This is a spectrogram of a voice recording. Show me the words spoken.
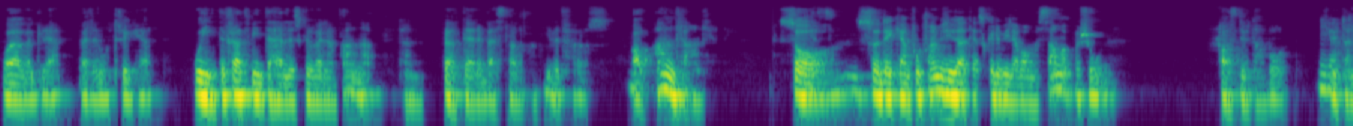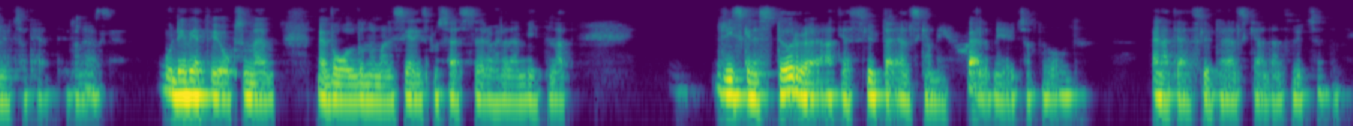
och övergrepp eller otrygghet. Och inte för att vi inte heller skulle välja något annat, utan för att det är det bästa alternativet för oss av andra anledningar. Så, yes. så det kan fortfarande betyda att jag skulle vilja vara med samma person fast utan våld, ja. utan utsatthet, utan yes. övergrepp. Och det vet vi också med, med våld och normaliseringsprocesser och hela den biten att risken är större att jag slutar älska mig själv när jag är utsatt för våld än att jag slutar älska den som utsätter mig.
